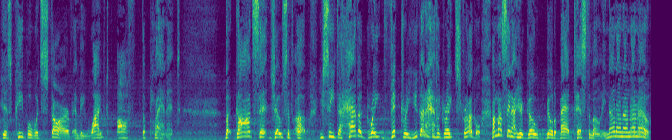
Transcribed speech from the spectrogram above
his people would starve and be wiped off the planet. But God set Joseph up. You see, to have a great victory, you got to have a great struggle. I'm not saying out here go build a bad testimony. No, no, no, no, no.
